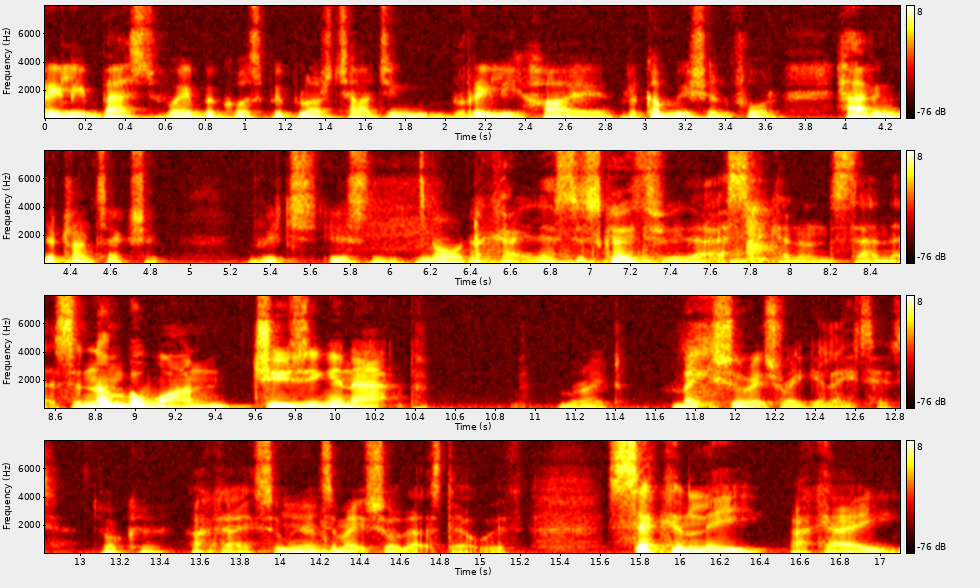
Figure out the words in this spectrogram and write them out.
really best why because people are charging really high commission for having the transaction which is not Okay, let's just go through that a second, understand that. So, number one, choosing an app, right make sure it's regulated. okay Okay, so we Yeah. need to make sure that's dealt with. Secondly, okay,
